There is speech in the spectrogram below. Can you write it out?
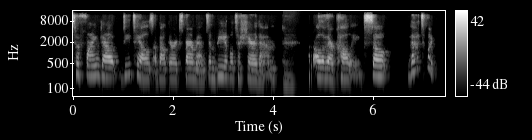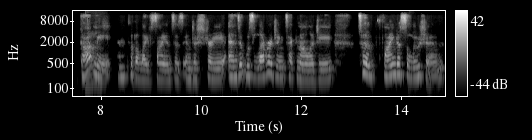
to find out details about their experiments and be able to share them mm. with all of their colleagues. So that's what got nice. me into the life sciences industry. And it was leveraging technology to find a solution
